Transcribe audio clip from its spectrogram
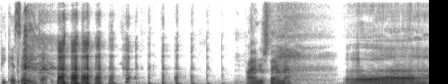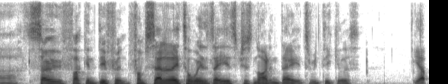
Because AEW. I understand that. Uh, so fucking different. From Saturday to Wednesday, it's just night and day. It's ridiculous. Yep.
